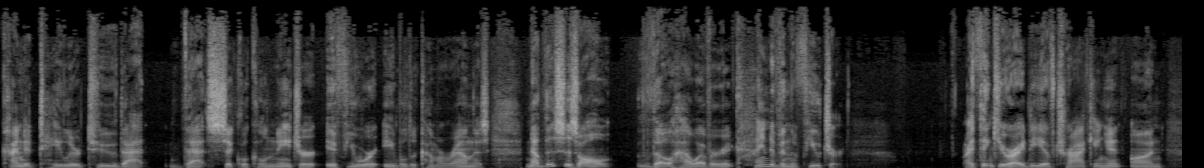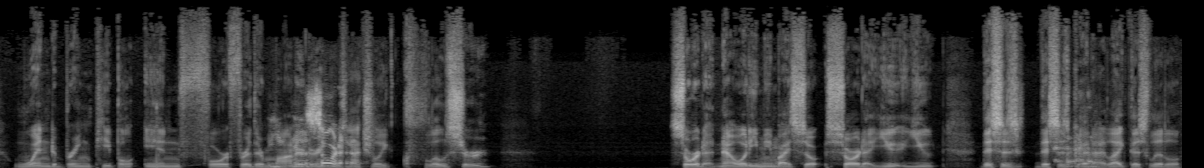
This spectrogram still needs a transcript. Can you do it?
kind of tailor to that that cyclical nature if you were able to come around this. Now, this is all, though, however, kind of in the future. I think your idea of tracking it on when to bring people in for further monitoring sort of. is actually closer. Sorta. Now, what do you mean mm-hmm. by so, sorta? You you this is this is good. I like this little.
